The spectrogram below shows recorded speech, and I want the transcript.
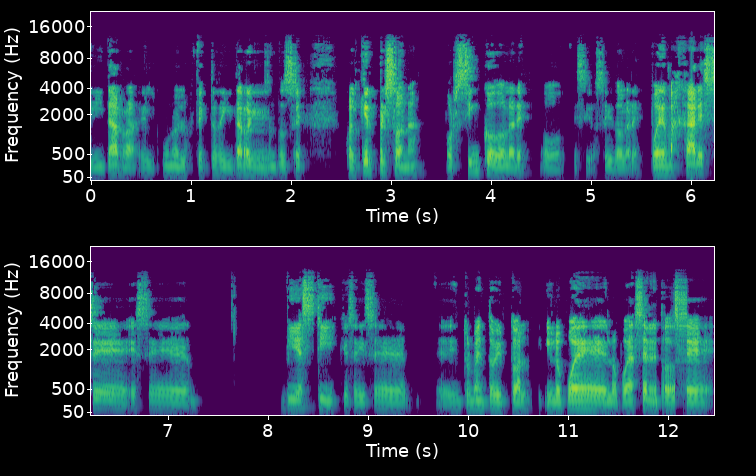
guitarra, el, uno de los efectos de guitarra. Entonces, cualquier persona, por 5 dólares, o 6 dólares, puede bajar ese, ese VST, que se dice eh, instrumento virtual, y lo puede, lo puede hacer. Entonces,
